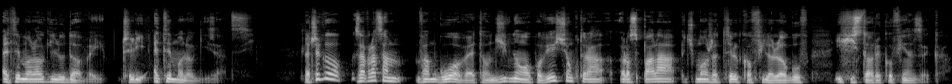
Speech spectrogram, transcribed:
etymologii ludowej, czyli etymologizacji. Dlaczego zawracam wam głowę tą dziwną opowieścią, która rozpala być może tylko filologów i historyków języka?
